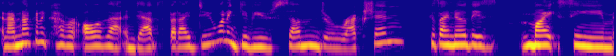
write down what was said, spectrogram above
And I'm not going to cover all of that in depth, but I do want to give you some direction because I know these might seem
